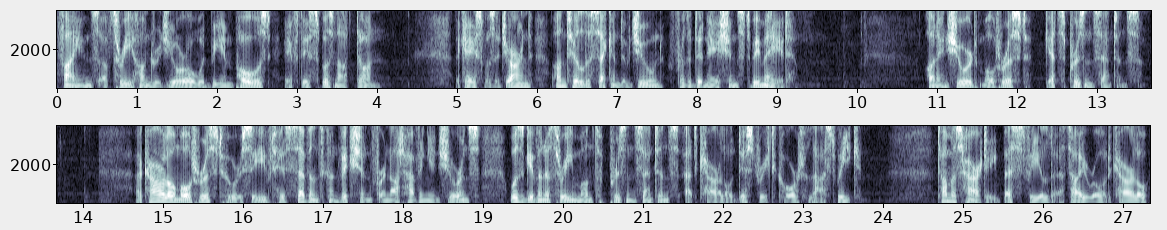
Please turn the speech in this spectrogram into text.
Fines of 300 euro would be imposed if this was not done. The case was adjourned until the 2nd of June for the donations to be made. Uninsured motorist gets prison sentence. A Carlow motorist who received his seventh conviction for not having insurance was given a three month prison sentence at Carlow District Court last week. Thomas Harty, Bestfield, Athy Road, Carlow,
